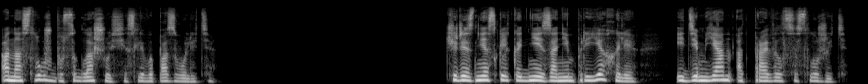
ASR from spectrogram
А на службу соглашусь, если вы позволите. Через несколько дней за ним приехали, и Демьян отправился служить.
